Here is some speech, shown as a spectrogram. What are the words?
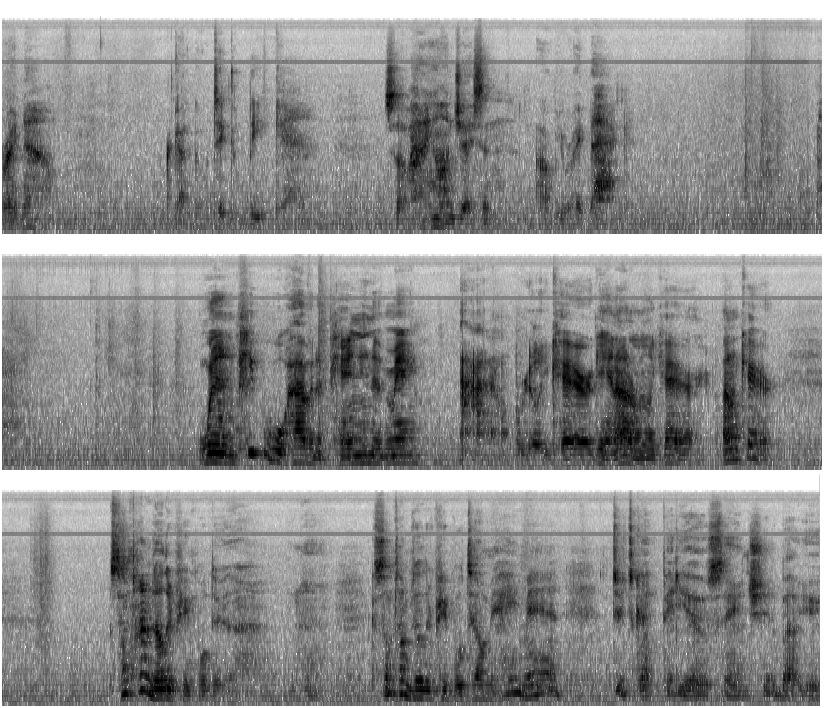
Right now, I gotta go take a leak. So hang on, Jason. I'll be right back. When people will have an opinion of me, I don't really care. Again, I don't really care. I don't care. Sometimes other people do. Because mm-hmm. sometimes other people tell me, hey man, dude's got videos saying shit about you.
